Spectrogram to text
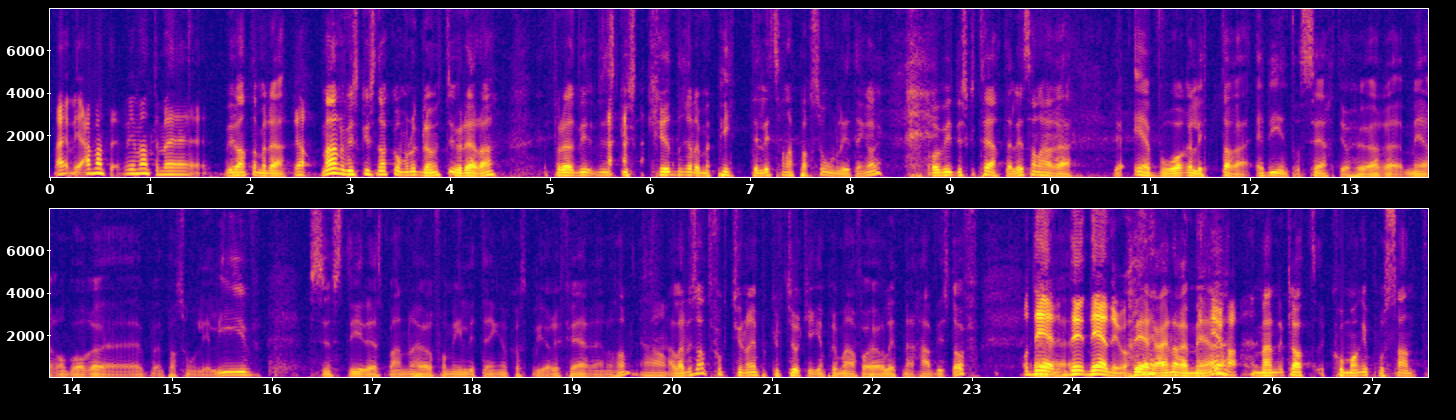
nei vi, jeg venter. Vi venter med Vi venter med det. Ja. Men vi skulle snakke om, og nå glemte vi jo det, da. For vi, vi skulle krydre det med bitte litt sånne personlige ting òg. Og vi diskuterte litt sånn her ja, Er våre lyttere Er de interessert i å høre mer om våre eh, personlige liv? Syns de det er spennende å høre familieting, og hva skal vi gjøre i ferien? og sånn? Ja. Eller er det sånn at folk tuner inn på Kulturkrigen primært for å høre litt mer heavy stoff? Og det, Eh, det, det er det jo. Det regner jeg med. Ja. Men klart, hvor mange prosent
